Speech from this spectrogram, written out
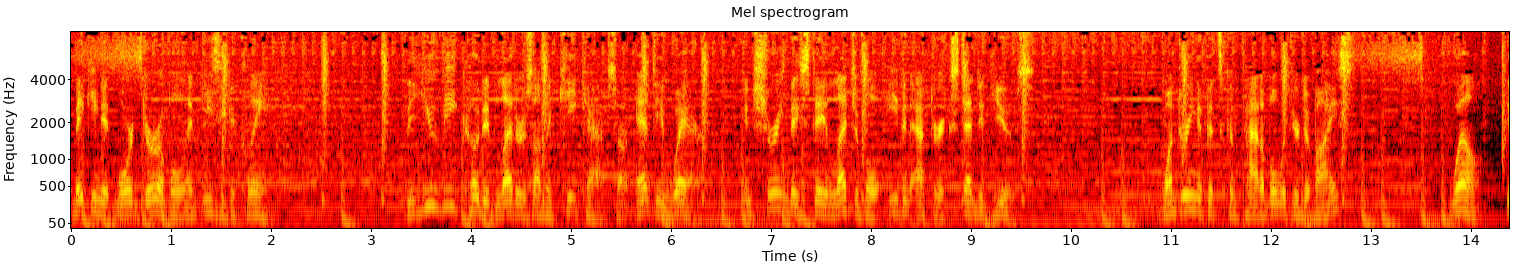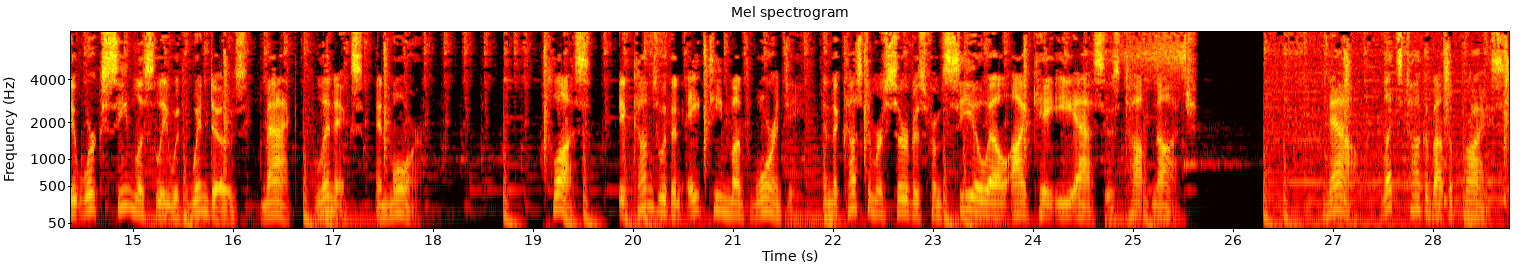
making it more durable and easy to clean. The UV-coated letters on the keycaps are anti-wear, ensuring they stay legible even after extended use. Wondering if it's compatible with your device? Well, it works seamlessly with Windows, Mac, Linux, and more. Plus, it comes with an 18-month warranty, and the customer service from COLIKES is top-notch. Now, let's talk about the price.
